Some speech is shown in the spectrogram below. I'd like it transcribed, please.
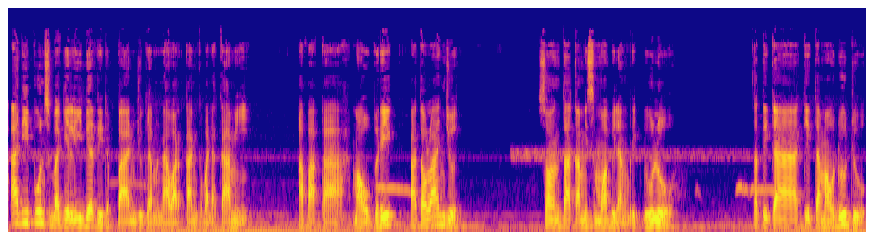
Adi pun sebagai leader di depan juga menawarkan kepada kami Apakah mau break atau lanjut? Sontak kami semua bilang break dulu. Ketika kita mau duduk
